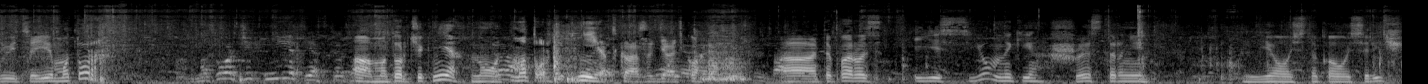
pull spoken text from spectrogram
Дивіться, є мотор. Моторчик нет, я сказал. А, моторчик ні. Ну от моторчик ні, каже дядько. А тепер ось є зйомники, шестерні. Є ось така ось річ.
